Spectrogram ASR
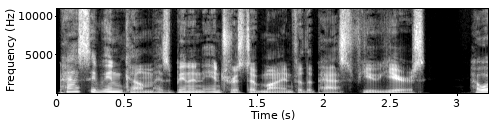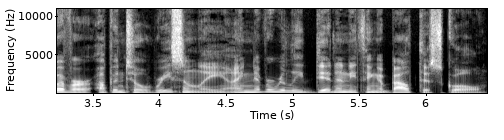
Passive income has been an interest of mine for the past few years. However, up until recently, I never really did anything about this goal.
